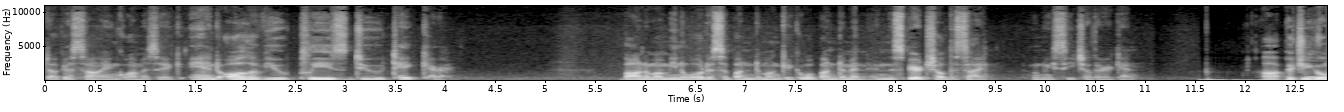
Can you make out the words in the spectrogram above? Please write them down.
Dagasa and Guamazig. And all of you, please do take care. Banama minawoda sabundamangigo abundaman, and the spirit shall decide when we see each other again. Uh, Pajigo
